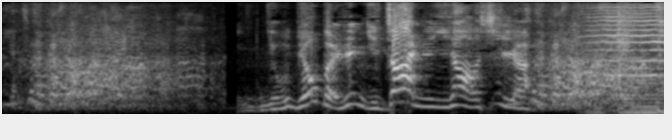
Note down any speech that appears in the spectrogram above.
有有本事你站着一下子试试。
